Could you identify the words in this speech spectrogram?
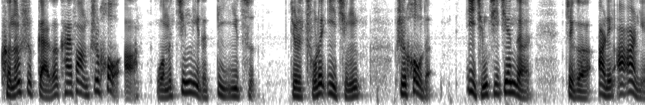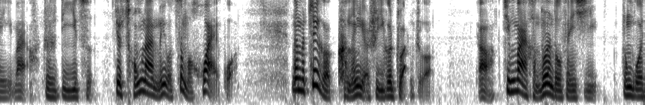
可能是改革开放之后啊，我们经历的第一次，就是除了疫情之后的疫情期间的这个二零二二年以外啊，这是第一次，就从来没有这么坏过。那么这个可能也是一个转折，啊，境外很多人都分析中国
